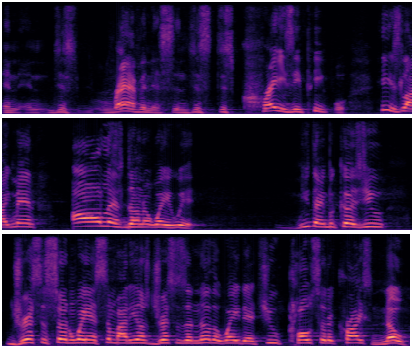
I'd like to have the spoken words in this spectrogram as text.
and, and just ravenous and just, just crazy people. He's like, man, all that's done away with. You think because you dress a certain way and somebody else dresses another way that you closer to Christ? No.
